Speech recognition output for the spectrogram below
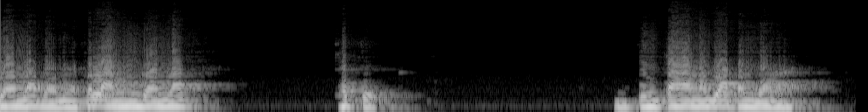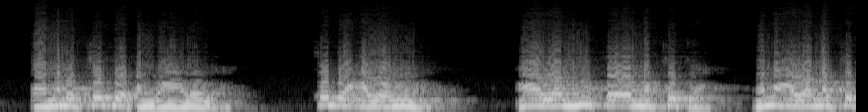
ยอมรับอย่างนี้ฝรั่งยอมรับชัดเจนจึงตามายาปัญญา แต่ไม่ได้คิดด้วยปัญญาเลยเหรอคิดด้วยอารมณ์เหรอเอารมณ์ให้ตัวเองมาคิดเหรอมันเอาอารมณ์มาคิด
